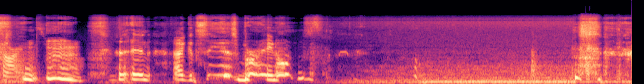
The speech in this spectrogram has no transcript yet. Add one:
Sorry. and I could see his brain on.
